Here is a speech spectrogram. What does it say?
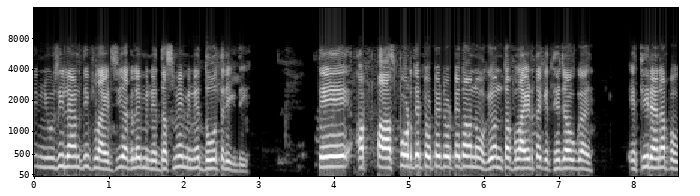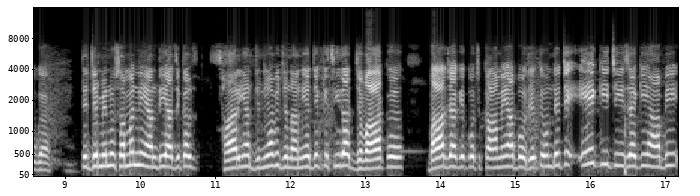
ਦੀ ਨਿਊਜ਼ੀਲੈਂਡ ਦੀ ਫਲਾਈਟ ਸੀ ਅਗਲੇ ਮਹੀਨੇ 10ਵੇਂ ਮਹੀਨੇ 2 ਤਰੀਕ ਦੀ। ਤੇ ਆ ਪਾਸਪੋਰਟ ਦੇ ਟੋਟੇ ਟੋਟੇ ਤਾਂ ਹੁਣ ਹੋ ਗਏ, ਹੁਣ ਤਾਂ ਫਲਾਈਟ ਤਾਂ ਕਿੱਥੇ ਜਾਊਗਾ ਇੱਥੇ ਹੀ ਰਹਿਣਾ ਪਊਗਾ। ਤੇ ਜੇ ਮੈਨੂੰ ਸਮਝ ਨਹੀਂ ਆਂਦੀ ਅੱਜ ਕੱਲ ਸਾਰੀਆਂ ਜਿੰਨੀਆਂ ਵੀ ਜਨਾਨੀਆਂ, ਜੇ ਕਿਸੇ ਦਾ ਜਵਾਕ ਬਾਹਰ ਜਾ ਕੇ ਕੁਝ ਕਾਮਯਾਬ ਹੋ ਜੇ, ਤੇ ਉਹਦੇ 'ਚ ਇਹ ਕੀ ਚੀਜ਼ ਹੈ ਕਿ ਹਾਂ ਵੀ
